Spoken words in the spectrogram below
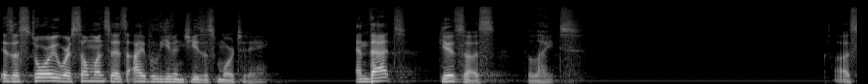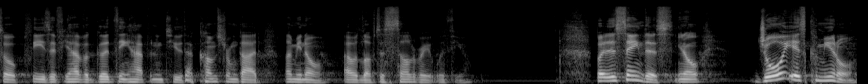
is a story where someone says, I believe in Jesus more today. And that gives us delight. Uh, so please, if you have a good thing happening to you that comes from God, let me know. I would love to celebrate with you. But it is saying this, you know, joy is communal.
